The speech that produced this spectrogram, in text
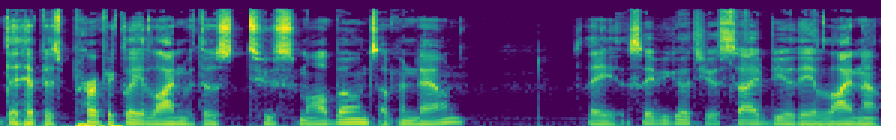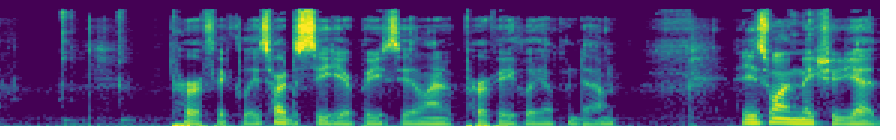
the hip is perfectly aligned with those two small bones up and down. So they so if you go to your side view, they line up perfectly. It's hard to see here, but you see they line up perfectly up and down. You just want to make sure you have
